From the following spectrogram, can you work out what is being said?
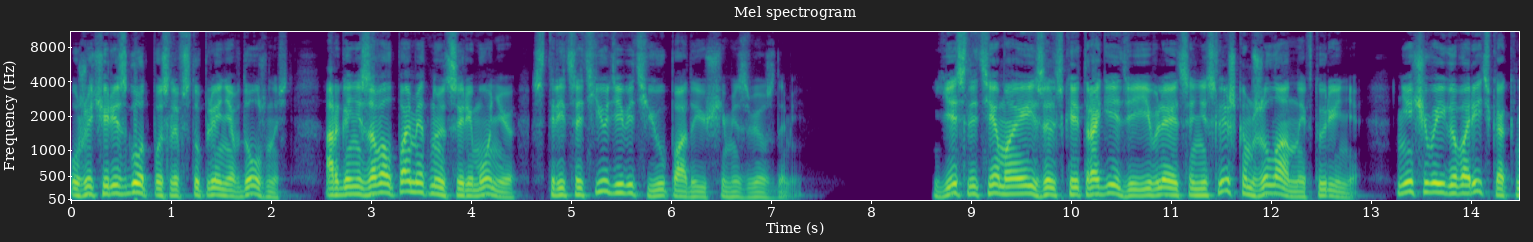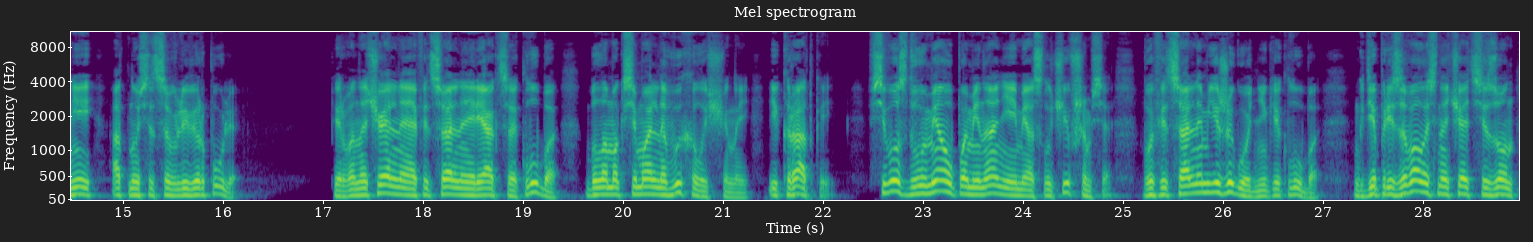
уже через год после вступления в должность организовал памятную церемонию с 39 падающими звездами. Если тема эйзельской трагедии является не слишком желанной в Турине, нечего и говорить, как к ней относятся в Ливерпуле. Первоначальная официальная реакция клуба была максимально выхолощенной и краткой, всего с двумя упоминаниями о случившемся в официальном ежегоднике клуба, где призывалось начать сезон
